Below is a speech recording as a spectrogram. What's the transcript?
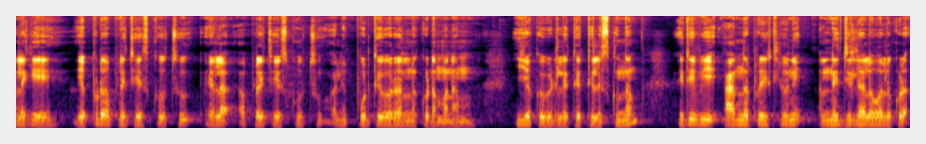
అలాగే ఎప్పుడు అప్లై చేసుకోవచ్చు? ఎలా అప్లై చేసుకోవచ్చు? అనే పూర్తి వివరాలను కూడా మనం ఈ యొక్క వీడియోలో అయితే తెలుసుకుందాం. ఇది ఇవి ఆంధ్రప్రదేశ్లోని అన్ని జిల్లాల వాళ్ళు కూడా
